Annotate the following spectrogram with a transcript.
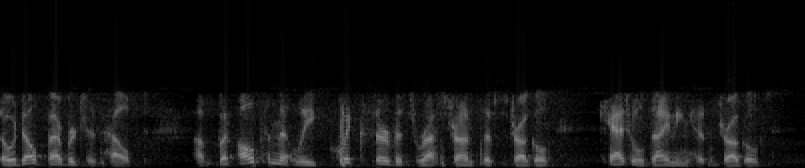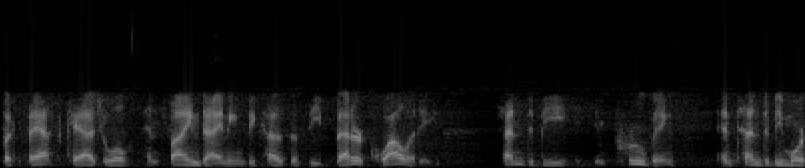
So adult beverage has helped, um, but ultimately, quick service restaurants have struggled, casual dining has struggled, but fast casual and fine dining, because of the better quality, tend to be improving and tend to be more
